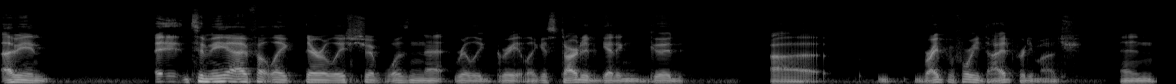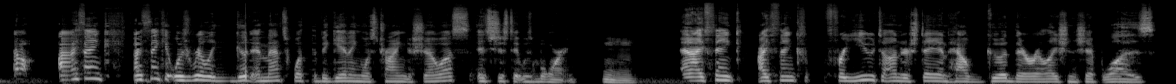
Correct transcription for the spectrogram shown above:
I mean, it, to me, I felt like their relationship wasn't that really great. Like, it started getting good, uh, right before he died, pretty much, and i think i think it was really good and that's what the beginning was trying to show us it's just it was boring mhm. and i think i think for you to understand how good their relationship was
